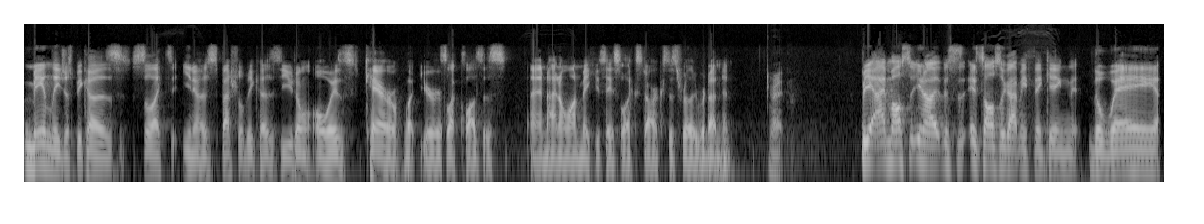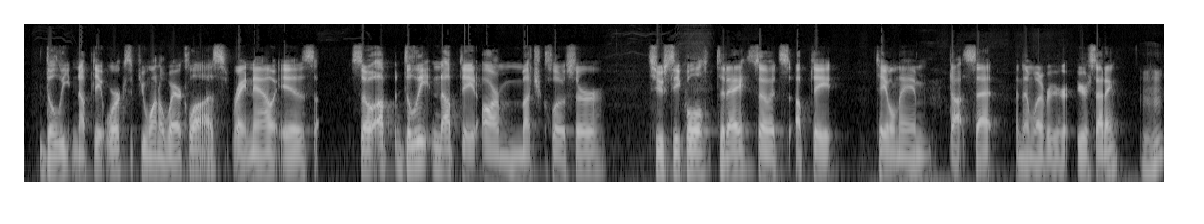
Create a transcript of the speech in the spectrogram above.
Mainly just because select, you know, is special because you don't always care what your select clause is, and I don't want to make you say select star because it's really redundant. Right. But yeah, I'm also, you know, this is, it's also got me thinking the way delete and update works. If you want a where clause right now is so up delete and update are much closer to SQL today. So it's update table name dot set and then whatever you're, you're setting. Mhm.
